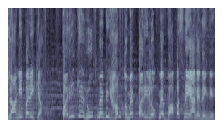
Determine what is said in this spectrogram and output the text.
रानी परी क्या? परी के रूप में भी हम तुम्हें परी लोक में वापस नहीं आने देंगे।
